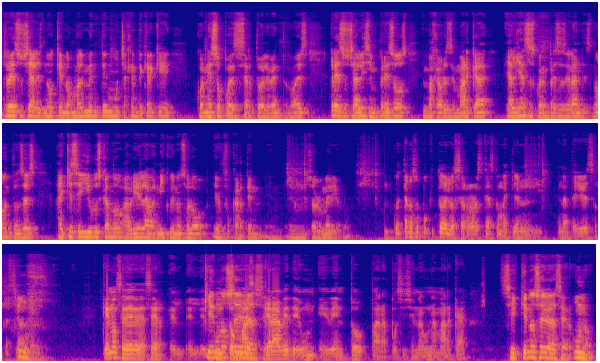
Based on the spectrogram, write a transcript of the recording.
redes sociales, ¿no? Que normalmente mucha gente cree que con eso puedes hacer todo el evento, ¿no? Es redes sociales, impresos, embajadores de marca, alianzas con empresas grandes, ¿no? Entonces hay que seguir buscando abrir el abanico y no solo enfocarte en, un solo medio, ¿no? Cuéntanos un poquito de los errores que has cometido en, anteriores ocasiones. ¿Qué no se debe de hacer? El, punto más grave de un evento para posicionar una marca. Sí, ¿qué no se debe hacer? Uno,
